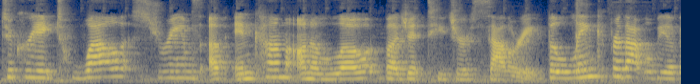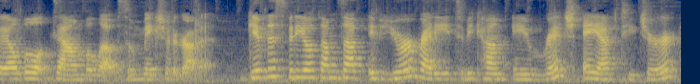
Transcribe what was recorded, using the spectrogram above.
to create 12 streams of income on a low budget teacher salary. The link for that will be available down below, so make sure to grab it. Give this video a thumbs up if you're ready to become a rich AF teacher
